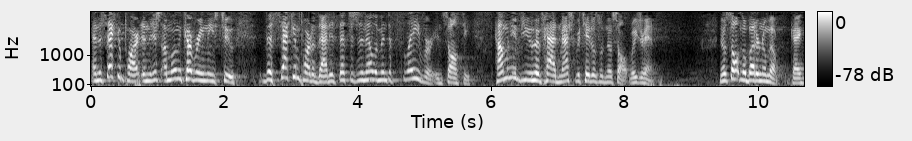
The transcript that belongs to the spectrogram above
And the second part, and just, I'm only covering these two, the second part of that is that there's an element of flavor in salty. How many of you have had mashed potatoes with no salt? Raise your hand. No salt, no butter, no milk. Okay,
